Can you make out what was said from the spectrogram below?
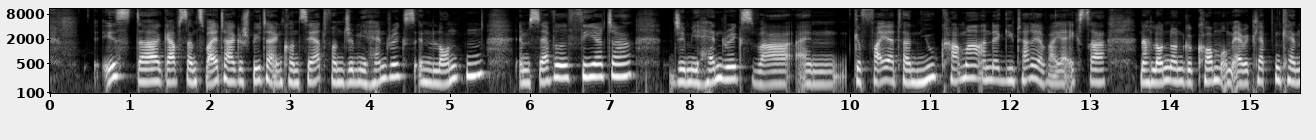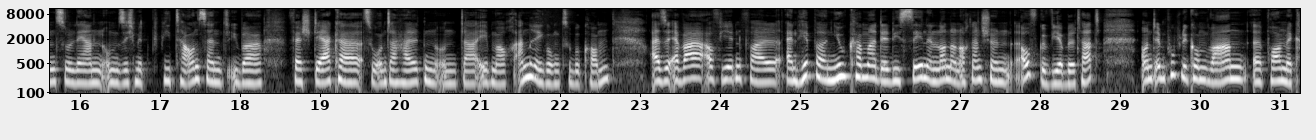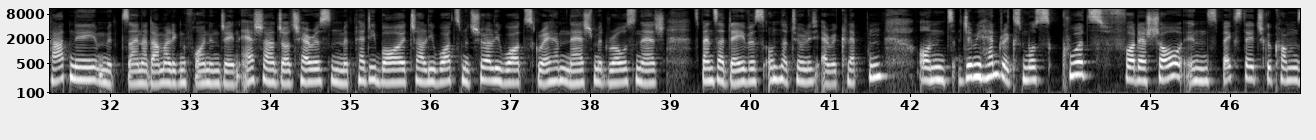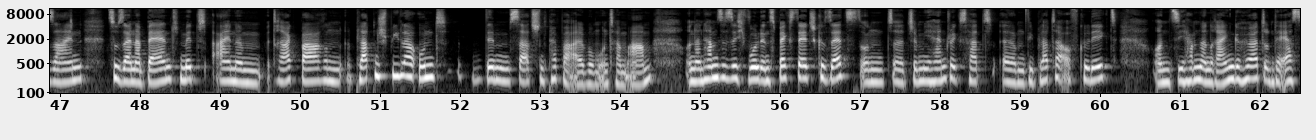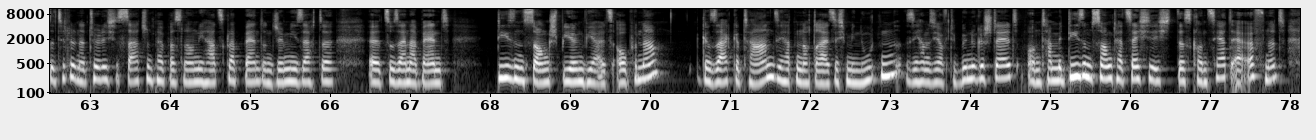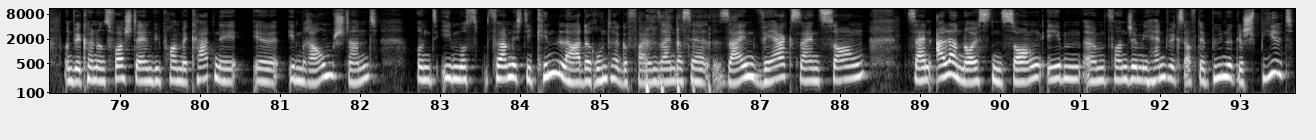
ist, da gab es dann zwei Tage später ein Konzert von Jimi Hendrix in London im Savile Theatre. Jimi Hendrix war ein gefeierter Newcomer an der Gitarre. Er war ja extra nach London gekommen, um Eric Clapton kennenzulernen, um sich mit Pete Townsend über Verstärker zu unterhalten und da eben auch Anregungen zu bekommen. Also er war auf jeden Fall ein hipper Newcomer, der die Szene in London auch ganz schön aufgewirbelt hat. Und im Publikum waren äh, Paul McCartney mit seiner damaligen Freundin Jane Asher, George Harrison mit Patty Boyd, Charlie Watts mit Shirley Watts, Graham Graham Nash mit Rose Nash, Spencer Davis und natürlich Eric Clapton. Und Jimi Hendrix muss kurz vor der Show ins Backstage gekommen sein zu seiner Band mit einem tragbaren Plattenspieler und dem Sgt. Pepper Album unterm Arm. Und dann haben sie sich wohl ins Backstage gesetzt und äh, Jimi Hendrix hat ähm, die Platte aufgelegt und sie haben dann reingehört und der erste Titel natürlich ist Sgt. Pepper's Lonely Hearts Club Band und Jimmy sagte äh, zu seiner Band, diesen Song spielen wir als Opener. Gesagt, getan. Sie hatten noch 30 Minuten. Sie haben sich auf die Bühne gestellt und haben mit diesem Song tatsächlich das Konzert eröffnet. Und wir können uns vorstellen, wie Paul McCartney äh, im Raum stand und ihm muss förmlich die Kinnlade runtergefallen sein, dass er sein Werk, sein Song, seinen allerneuesten Song eben ähm, von Jimi Hendrix auf der Bühne gespielt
